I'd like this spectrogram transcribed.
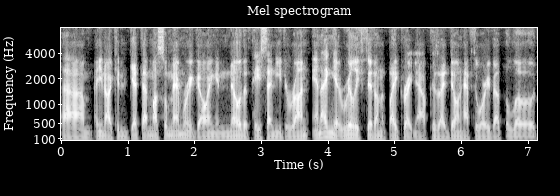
Um, you know, I can get that muscle memory going and know the pace I need to run. And I can get really fit on the bike right now because I don't have to worry about the load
